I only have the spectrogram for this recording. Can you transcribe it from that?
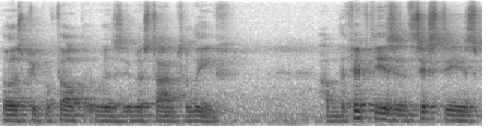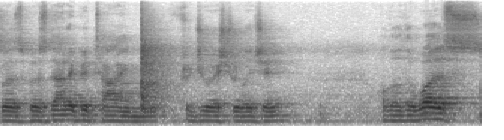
those people felt it was, it was time to leave. Um, the 50s and 60s was, was not a good time for Jewish religion, although there was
